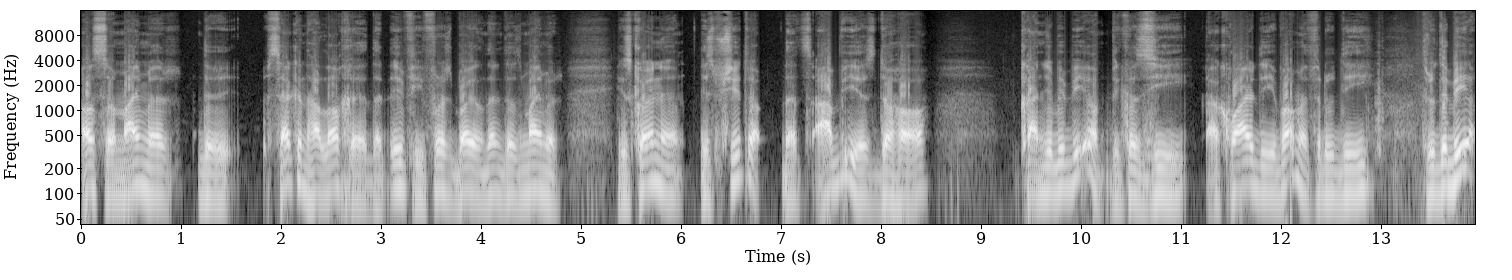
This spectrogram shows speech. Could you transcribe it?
also Maimer, the second halacha that if he first boil and then he does Maimer, his koine is pshita. That's obvious. Daha kanya bibia because he acquired the ibama through the through the bia.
